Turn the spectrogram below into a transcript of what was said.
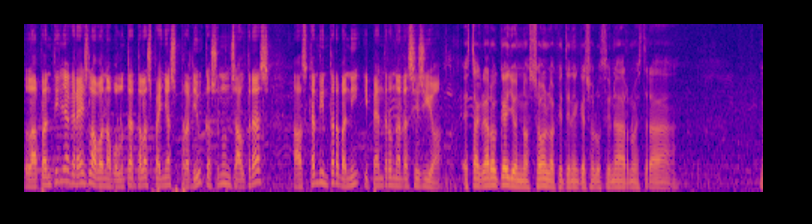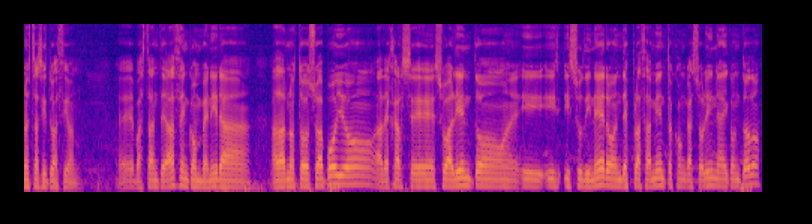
La plantilla agraeix la bona voluntat de les penyes, però diu que són uns altres els que han d'intervenir i prendre una decisió. Está claro que ellos no son los que tienen que solucionar nuestra, nuestra situación. Eh, bastante hacen con venir a, a, darnos todo su apoyo, a dejarse su aliento y, y, su dinero en desplazamientos con gasolina y con todo.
